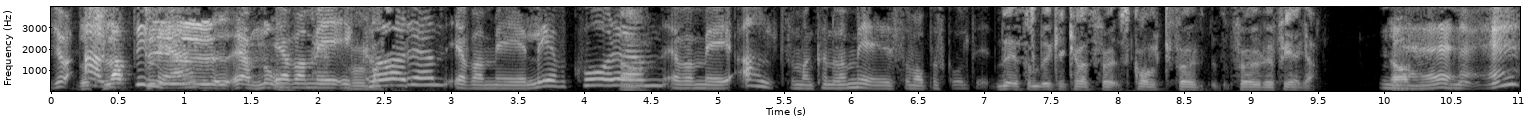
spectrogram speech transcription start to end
Jag Då slapp du ju NO. Jag var med i Det var bara- kören, jag var med i elevkåren, jag var med i allt som man kunde vara med i som var på skoltid. Det som brukar kallas för skolk för, för det fega. Nej. Nej.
